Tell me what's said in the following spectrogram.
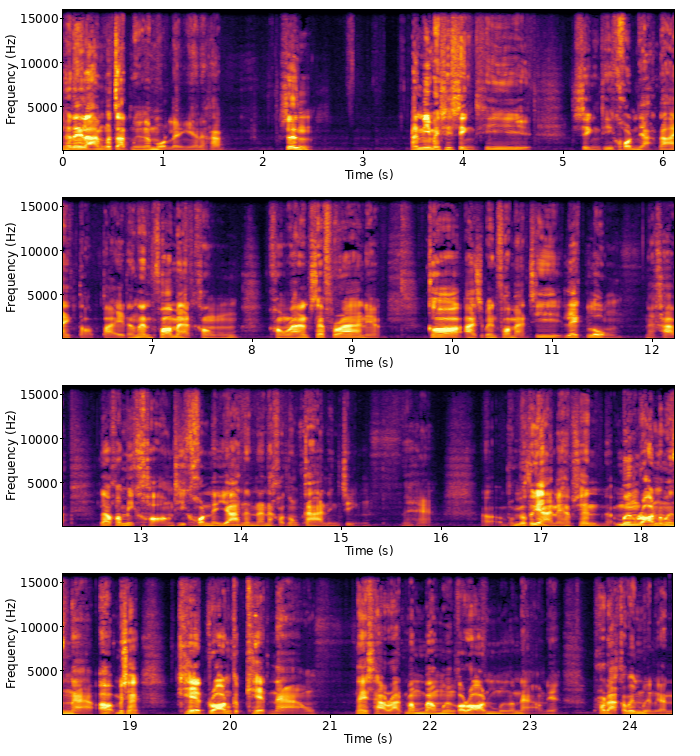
แล้วในร้านก็จัดเหมือนกันหมดอะไรอย่างเงี้ยนะครับ ซึ่งอันนี้ไม่ใช่สิ่งที่สิ่งที่คนอยากได้ต่อไป ดังนั้น format ของของร้าน Sephora เนี่ยก็อาจจะเป็น format ที่เล็กลง นะครับแล้วก็มีของที่คนในย่านนั้นๆเขาต้องการจริงๆนะฮะผมยกตัวอย่างนะครับ เช่นเมืองร้อนกับเมืองหนาวเออไม่ใช่เขตร้อนกับเขตหนาว ในสหรัฐบางบางเมืองก็ร้อนเมืองก็หนาวเนี่ย product ก็ไม่เหมือนกัน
